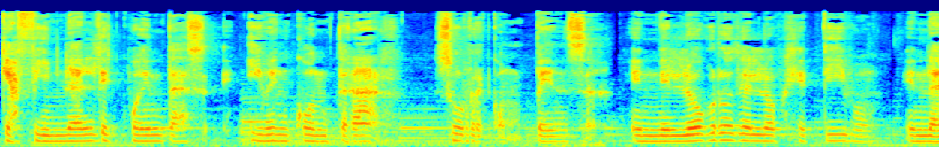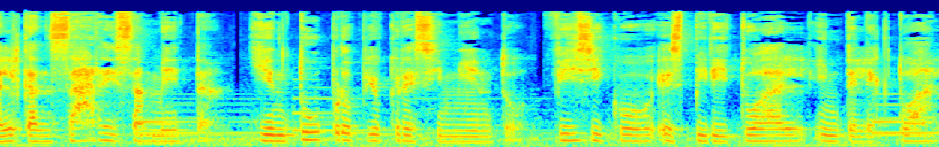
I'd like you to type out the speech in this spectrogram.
que a final de cuentas iba a encontrar su recompensa, en el logro del objetivo, en alcanzar esa meta y en tu propio crecimiento físico, espiritual, intelectual.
